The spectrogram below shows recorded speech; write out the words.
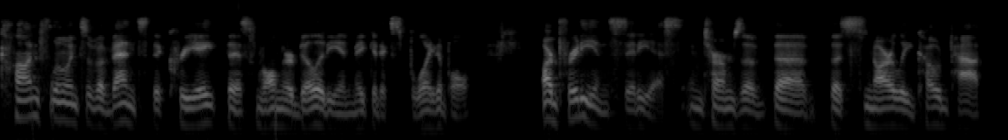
confluence of events that create this vulnerability and make it exploitable are pretty insidious in terms of the the snarly code path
